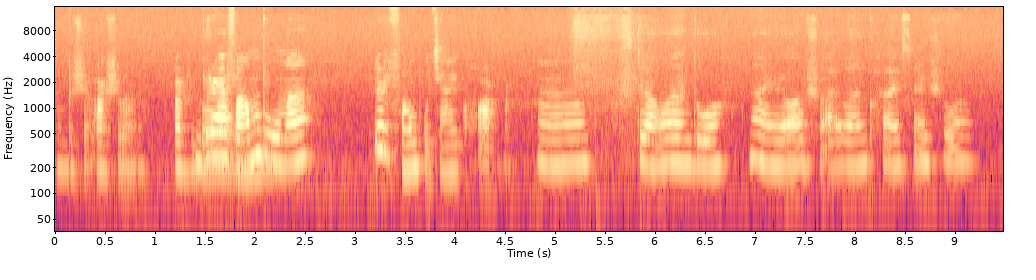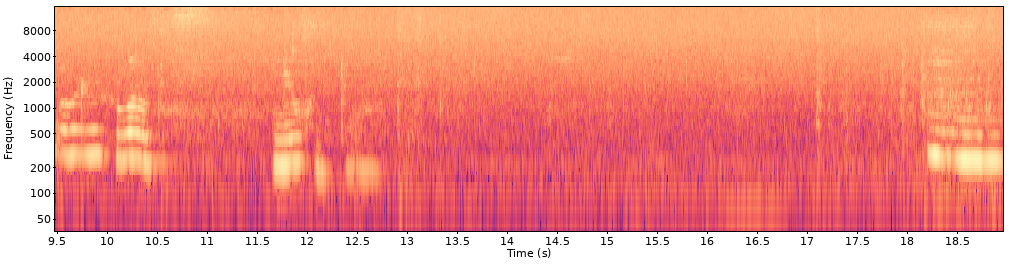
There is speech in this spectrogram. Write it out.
还不是二十万，二十你多。不是还房补？吗？那是房补加一块儿。嗯，两万多，那也要耍一万块，三十万。二十万，没有很多。嗯，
